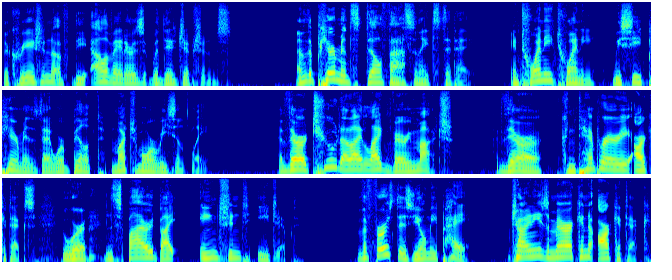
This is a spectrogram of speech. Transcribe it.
the creation of the elevators with the Egyptians. And the pyramid still fascinates today. In 2020, we see pyramids that were built much more recently. There are two that I like very much. There are contemporary architects who were inspired by ancient Egypt. The first is I. M. Pei, Chinese American architect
